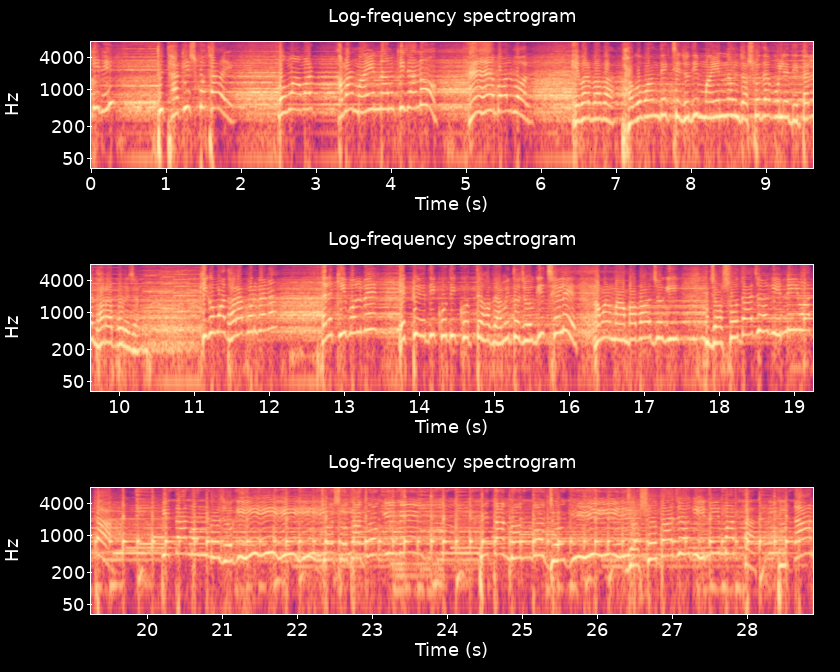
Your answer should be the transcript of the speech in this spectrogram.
কি রে? থাকিস কোথায়? ও মা আমার আমার মায়ের নাম কি জানো? হ্যাঁ হ্যাঁ বল বল। এবার বাবা ভগবান দেখছে যদি মায়ের নাম যশোদা বলে দিই তাহলে ধরা পড়ে যাবে। কি গো মা ধরা পড়বে না? তাহলে কি বলবে? একটু এদিক ওদিক করতে হবে। আমি তো যোগী ছেলে আমার মা বাবাও যোগী। যশোদা যোগী নিমাতা পিতানন্দ যোগী। যশোদা যোগিনী পিতানন্দ যোগী। যশোদা যোগিনী মাতা পিতানন্দ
